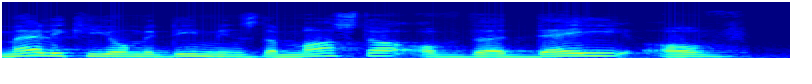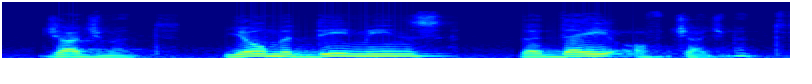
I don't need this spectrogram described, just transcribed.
Maliki Yawmiddin means the master of the day of judgment. Yawmiddin means the day of judgment.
